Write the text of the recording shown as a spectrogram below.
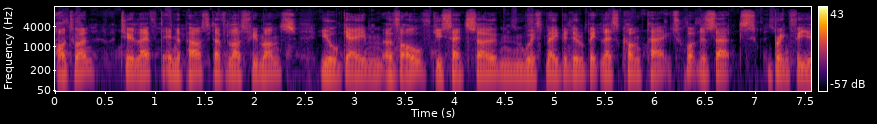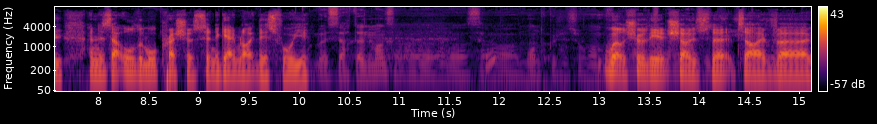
Antoine, to your left, in the past, over the last few months, your game evolved, you said so, with maybe a little bit less contact. What does that bring for you? And is that all the more precious in a game like this for you? Well, surely it shows that I've uh,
